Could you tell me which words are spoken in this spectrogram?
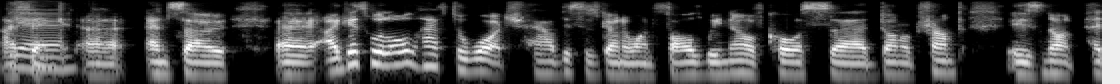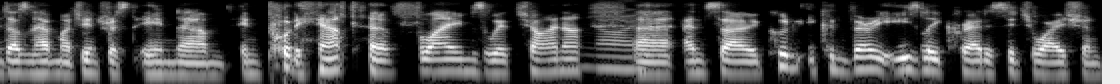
I Yeah. think. Uh, and so uh, I guess we'll all have to watch how this is going to unfold. We know, of course, uh, Donald Trump is not doesn't have much interest in um, in putting out the flames with China, No. uh, and so it could it could very easily create a situation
